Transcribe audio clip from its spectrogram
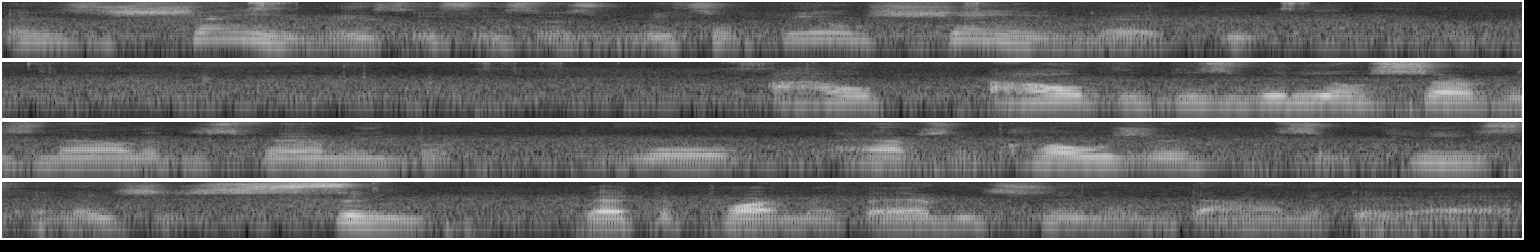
And it's a shame. It's, it's, it's, it's, a real shame that it, I hope I hope that this video surfaces now that this family will have some closure, some peace, and they should sue that department for every single dime that they have.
